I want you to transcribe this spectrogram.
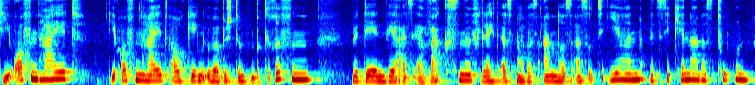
Die Offenheit, die Offenheit auch gegenüber bestimmten Begriffen, mit denen wir als Erwachsene vielleicht erstmal was anderes assoziieren, als die Kinder das tun.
